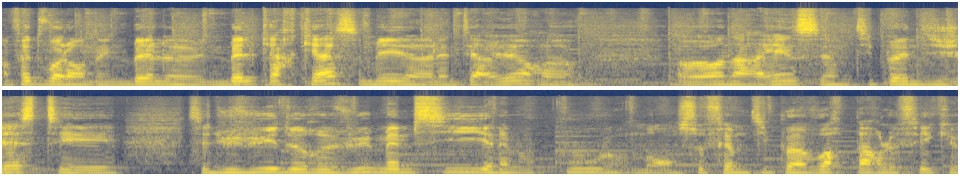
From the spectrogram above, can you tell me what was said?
En fait, voilà, on a une belle, carcasse, mais à l'intérieur, euh, euh, on n'a rien, c'est un petit peu indigeste et c'est du vu et de revu, même s'il y en a beaucoup. Bon, on se fait un petit peu avoir par le fait que,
